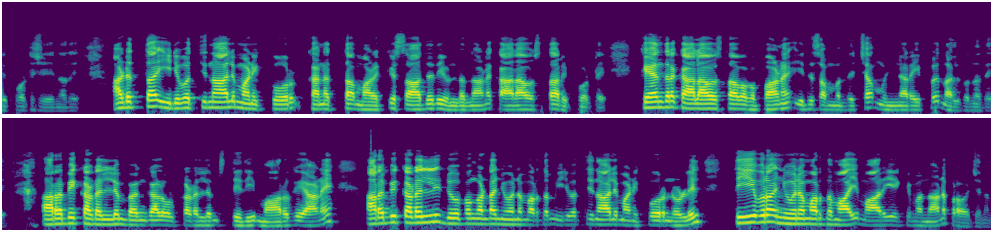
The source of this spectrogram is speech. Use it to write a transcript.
റിപ്പോർട്ട് ചെയ്യുന്നത്. അടുത്ത ഇരുപത്തിനാല് മണിക്കൂർ കനത്ത മഴയ്ക്ക് സാധ്യതയുണ്ടെന്നാണ് കാലാവസ്ഥാ റിപ്പോർട്ട് കേന്ദ്ര കാലാവസ്ഥാ വകുപ്പാണ് ഇത് സംബന്ധിച്ച മുന്നറിയിപ്പ് നൽകുന്നത്. അറബിക്കടലിലും ബംഗാൾ ഉൾക്കടലിലും സ്ഥിതി മാറുകയാണ്. അറബിക്കടലിൽ രൂപം കൊണ്ട ന്യൂനമർദ്ദം ഇരുപത്തിനാല് മണിക്കൂറിനുള്ളിൽ തീവ്ര ന്യൂനമർദ്ദമായി മാറിയേക്കുമെന്നാണ് പ്രവചനം.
